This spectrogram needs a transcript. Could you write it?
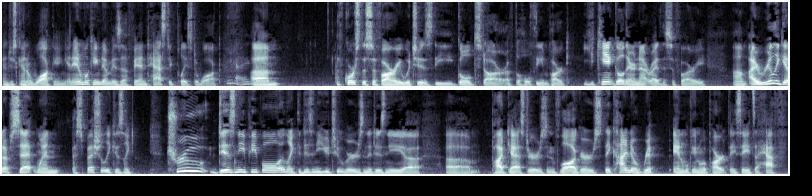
and just kind of walking. And Animal Kingdom is a fantastic place to walk. Yeah, I agree. Um, of course, the safari, which is the gold star of the whole theme park, you can't go there and not ride the safari. Um, I really get upset when, especially because like true Disney people and like the Disney YouTubers and the Disney uh, um, podcasters and vloggers, they kind of rip Animal Kingdom apart. They say it's a half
